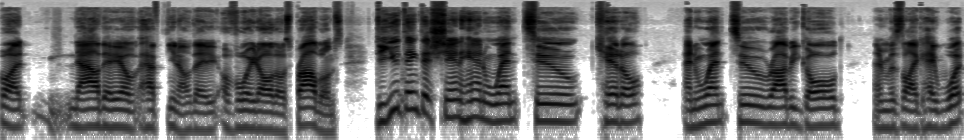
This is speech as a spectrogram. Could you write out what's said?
but now they have, you know, they avoid all those problems. Do you think that Shanahan went to Kittle and went to Robbie Gould and was like, "Hey, what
